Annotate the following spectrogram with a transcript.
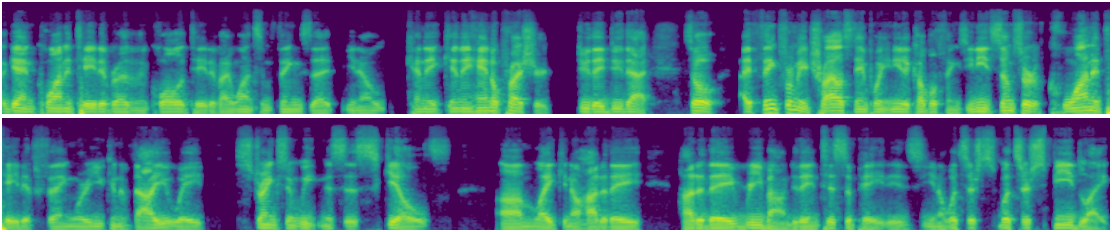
again quantitative rather than qualitative i want some things that you know can they can they handle pressure? Do they do that? So I think from a trial standpoint, you need a couple things. You need some sort of quantitative thing where you can evaluate strengths and weaknesses, skills, um, like you know how do they how do they rebound? Do they anticipate? Is you know what's their what's their speed like?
